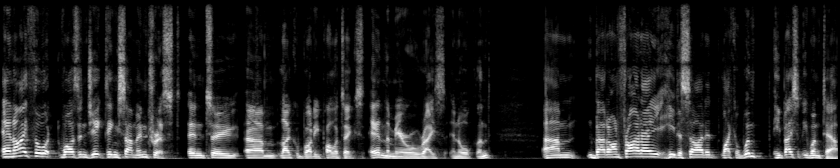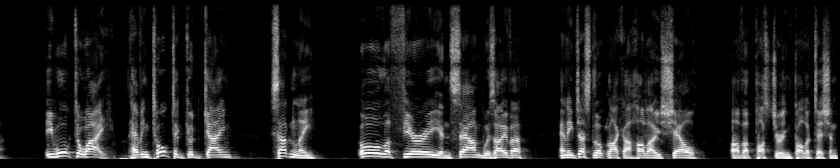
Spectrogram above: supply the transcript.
and I thought was injecting some interest into um, local body politics and the mayoral race in Auckland. Um, but on Friday, he decided, like a wimp, he basically wimped out. He walked away, having talked a good game. Suddenly, all the fury and sound was over, and he just looked like a hollow shell of a posturing politician.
